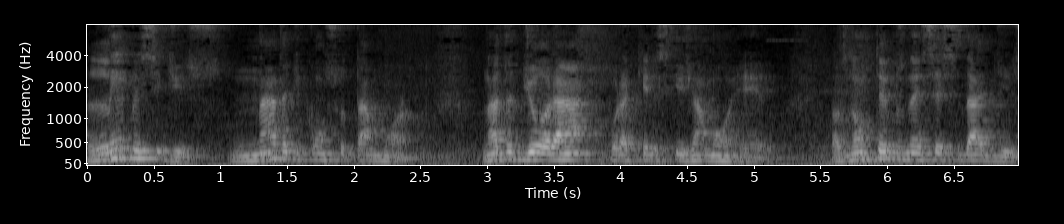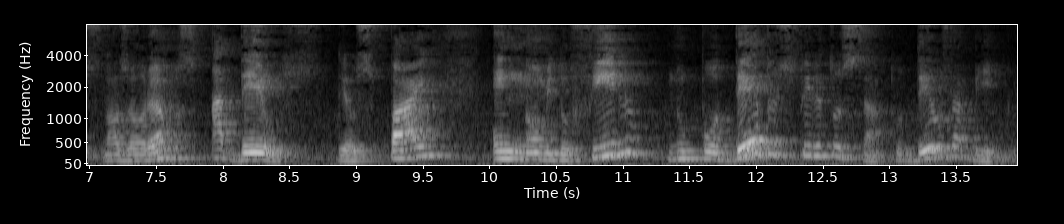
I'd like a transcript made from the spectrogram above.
Lembre-se disso: nada de consultar morto nada de orar por aqueles que já morreram. Nós não temos necessidade disso. Nós oramos a Deus, Deus Pai, em nome do Filho, no poder do Espírito Santo, o Deus da Bíblia,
